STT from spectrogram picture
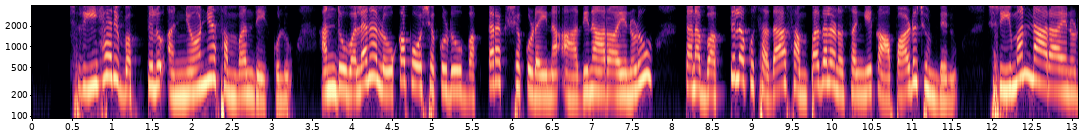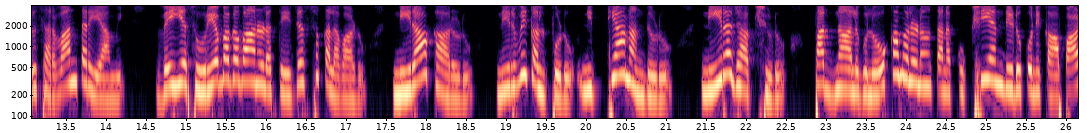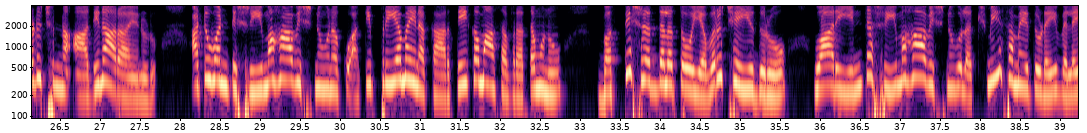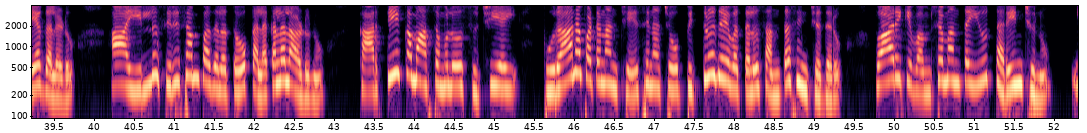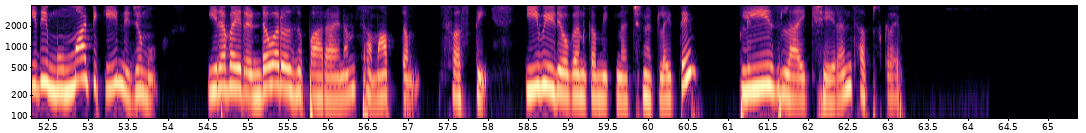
శ్రీహరి భక్తులు అన్యోన్య సంబంధీకులు. అందువలన లోకపోషకుడు భక్తరక్షకుడైన ఆదినారాయణుడు తన భక్తులకు సదా సంపదలను సంగి కాపాడుచుండెను. శ్రీమన్నారాయణుడు సర్వాంతర్యామి. వెయ్య సూర్యభగవానుల తేజస్సు కలవాడు. నిరాకారుడు నిర్వికల్పుడు నిత్యానందుడు నీరజాక్షుడు పద్నాలుగు లోకములను తన కుక్షియందిడుకొని కాపాడుచున్న ఆదినారాయణుడు. అటువంటి శ్రీ మహావిష్ణువునకు అతి ప్రియమైన కార్తీక మాస వ్రతమును భక్తి శ్రద్ధలతో ఎవరు చేయుదురో వారి ఇంట శ్రీ మహావిష్ణువు లక్ష్మీ సమేతుడై వెలయగలడు. ఆ ఇల్లు సిరి సంపదలతో కలకలలాడును. కార్తీక మాసములో శుచి అయి పురాణ పఠనం చేసినచో పితృదేవతలు సంతసించెదరు. వారికి వంశమంతయు తరించును. ఇది ముమ్మాటికి నిజము. ఇరవై రెండవ రోజు పారాయణం సమాప్తం. స్వస్తి. ఈ వీడియో కనుక మీకు నచ్చినట్లయితే please like share and subscribe.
